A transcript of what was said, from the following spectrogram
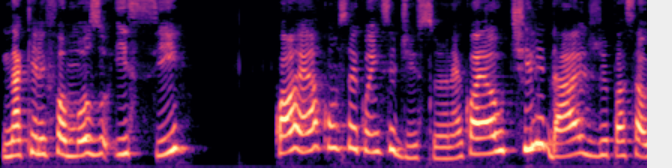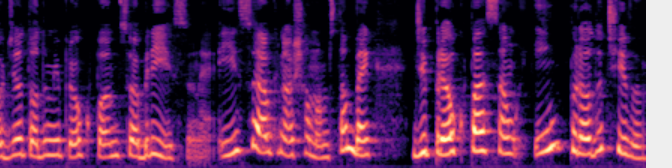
naquele famoso e se, qual é a consequência disso, né? Qual é a utilidade de passar o dia todo me preocupando sobre isso, né? Isso é o que nós chamamos também de preocupação improdutiva.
